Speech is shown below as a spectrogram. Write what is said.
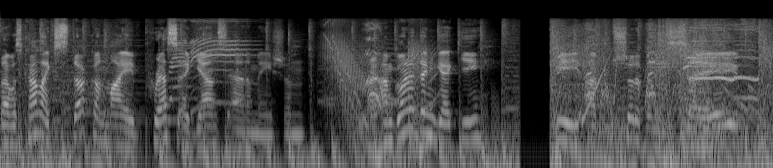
I was kind of like stuck on my press against animation. Right, I'm going to Dengeki. B. I should have been safe.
